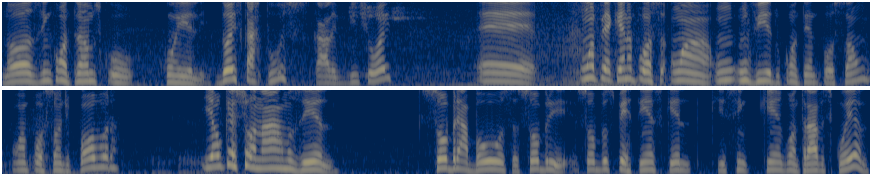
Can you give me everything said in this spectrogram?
nós encontramos com, com ele dois cartuchos, calibre 28, é, uma pequena porção, uma, um, um vidro contendo porção, uma porção de pólvora. E ao questionarmos ele sobre a bolsa, sobre, sobre os pertences que, ele, que, se, que encontrava-se com ele,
